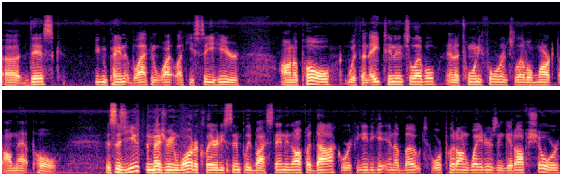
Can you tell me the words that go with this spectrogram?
uh, disc. You can paint it black and white like you see here on a pole with an 18-inch level and a 24-inch level marked on that pole. This is used in measuring water clarity simply by standing off a dock or if you need to get in a boat or put on waders and get offshore.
